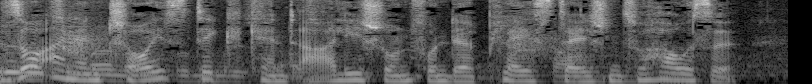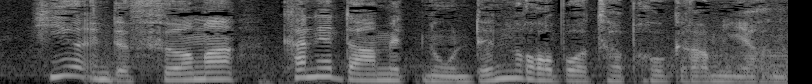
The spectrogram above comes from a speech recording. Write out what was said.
So einen Joystick kennt Ali schon von der Playstation zu Hause. Hier in der Firma kann er damit nun den Roboter programmieren.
